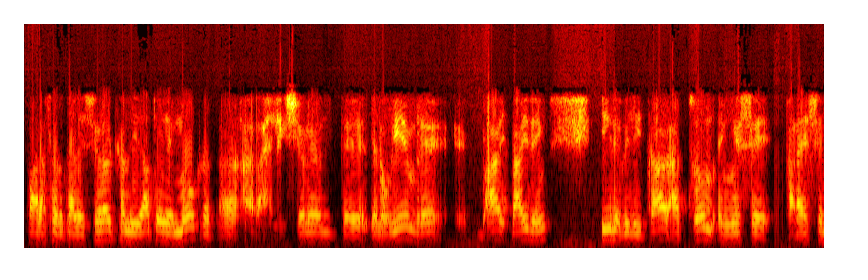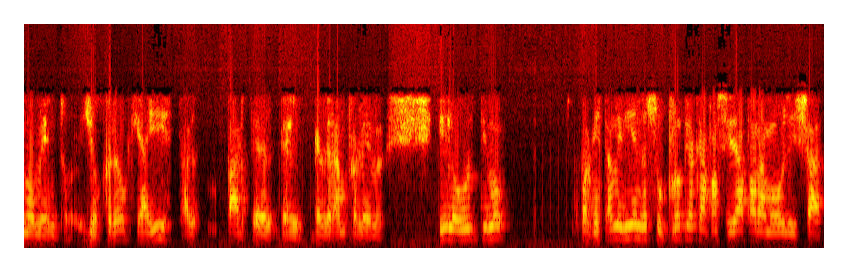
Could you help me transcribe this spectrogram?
para fortalecer al candidato demócrata a las elecciones de, noviembre, eh, Biden, y debilitar a Trump en ese para ese momento. Yo creo que ahí está parte del, del, gran problema. Y lo último, porque están midiendo su propia capacidad para movilizar.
